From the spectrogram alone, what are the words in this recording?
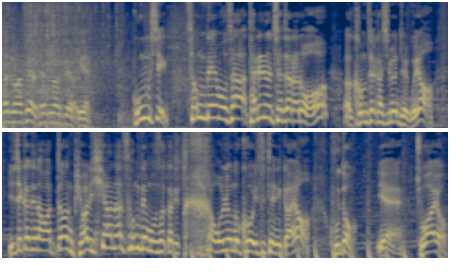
자중하세요, 자중하세요. 예. 공식 성대모사 달인을 찾아라로 어, 검색하시면 되고요. 이제까지 나왔던 별 희한한 성대모사까지 다 올려놓고 있을 테니까요. 구독, 예, 좋아요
